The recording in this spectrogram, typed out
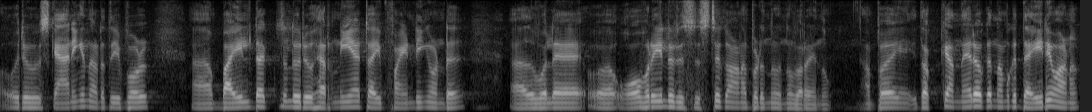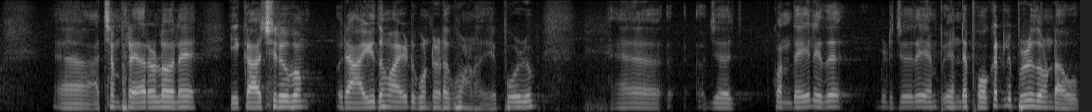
ഒരു സ്കാനിങ് നടത്തിയപ്പോൾ ബൈൽ ഡക്റ്റിൽ ഒരു ഹെർണിയ ടൈപ്പ് ഫൈൻഡിങ് ഉണ്ട്. അതുപോലെ ഓവറിയിൽ ഒരു സിസ്റ്റ് കാണപ്പെടുന്നു എന്ന് പറയുന്നു. അപ്പോൾ ഇതൊക്കെ അന്നേരമൊക്കെ നമുക്ക് ധൈര്യമാണ്. അച്ഛൻ പറയാറുള്ള പോലെ ഈ കാശുരൂപം ഒരു ആയുധമായിട്ട് കൊണ്ടു നടക്കുവാണ് എപ്പോഴും കൊന്തയിൽ ഇത് പിടിച്ചത് എന്റെ പോക്കറ്റിൽ ഇപ്പോഴും ഇതുണ്ടാവും.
